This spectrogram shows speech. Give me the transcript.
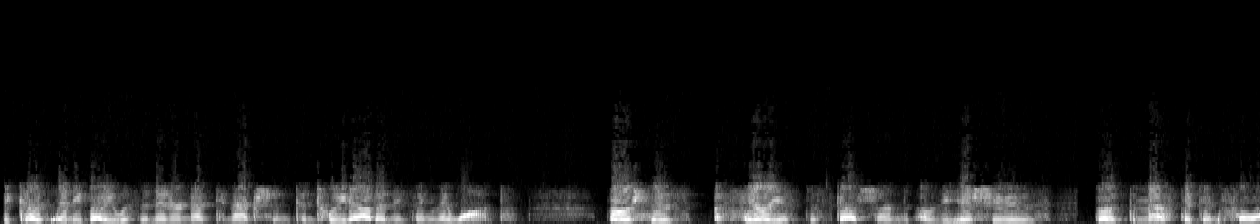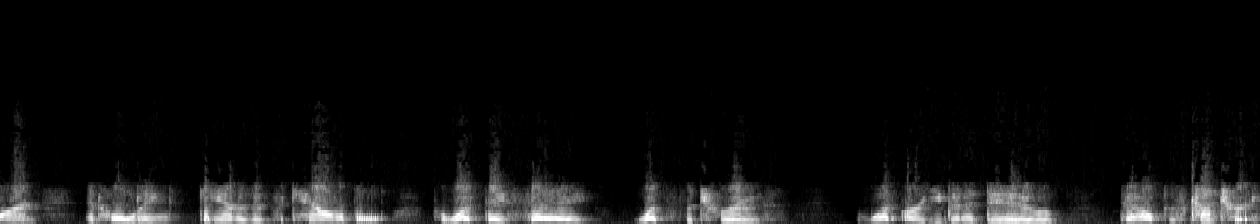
because anybody with an internet connection can tweet out anything they want versus a serious discussion of the issues, both domestic and foreign, and holding candidates accountable for what they say, what's the truth, what are you going to do to help this country.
